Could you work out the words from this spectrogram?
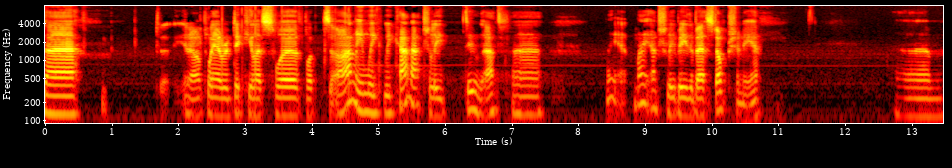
uh, you know, play a ridiculous swerve, but uh, I mean, we we can actually do that. Uh, might might actually be the best option here. Um,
